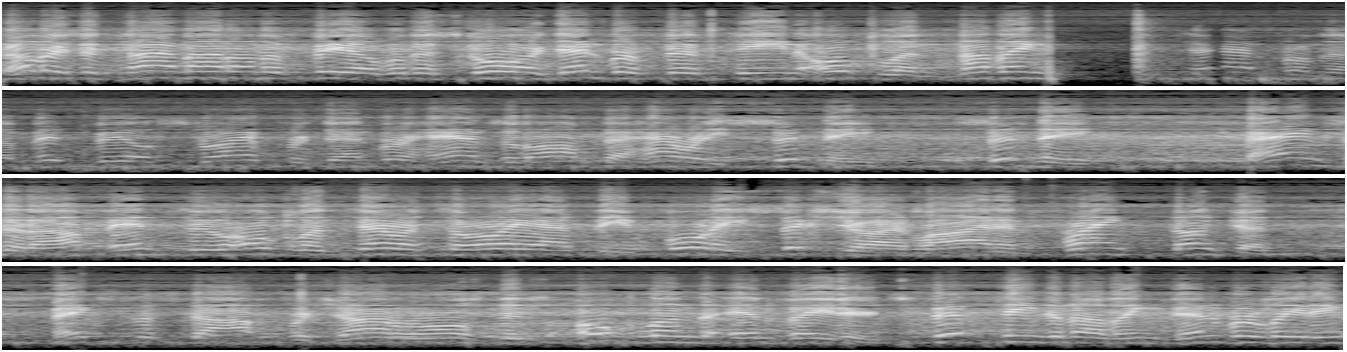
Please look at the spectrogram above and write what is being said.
Well, there's a timeout on the field with a score. Denver 15, Oakland nothing. 10 from the midfield stripe for Denver. Hands it off to Harry Sidney. Sidney bangs it up into Oakland territory at the 46-yard line, and Frank Duncan makes the stop for John Ralston's Oakland Invaders. 15 to nothing. Denver leading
